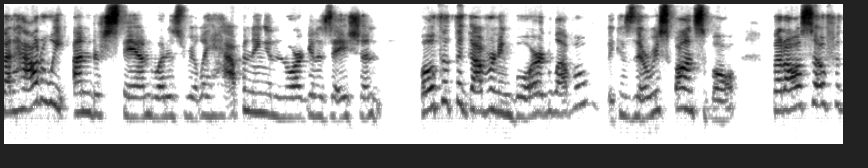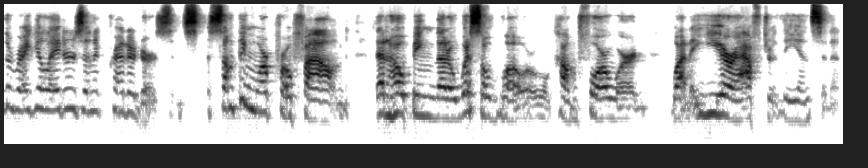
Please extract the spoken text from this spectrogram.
but how do we understand what is really happening in an organization, both at the governing board level, because they're responsible, but also for the regulators and accreditors. It's something more profound than hoping that a whistleblower will come forward, what, a year after the incident.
